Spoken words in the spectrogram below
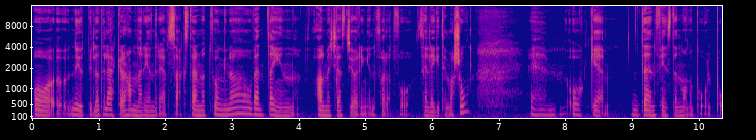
Och nyutbildade läkare hamnar i en rävsax där de är tvungna att vänta in allmäntjänstgöringen för att få sin legitimation. Ehm, och eh, den finns det en monopol på.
